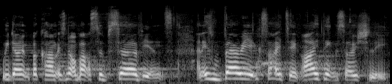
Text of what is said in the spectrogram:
we don't become, it's not about subservience. And it's very exciting, I think, socially.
